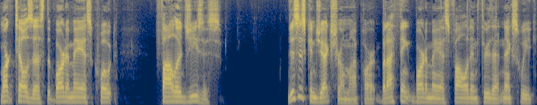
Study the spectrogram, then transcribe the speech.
Mark tells us that Bartimaeus, quote, followed Jesus. This is conjecture on my part, but I think Bartimaeus followed him through that next week.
